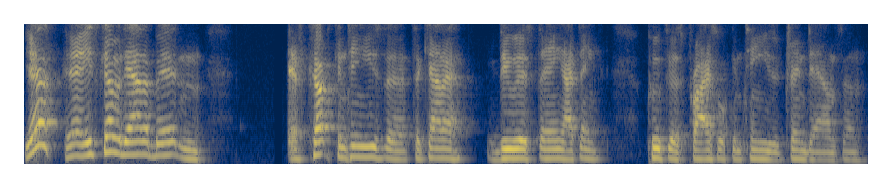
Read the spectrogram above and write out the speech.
Yeah, yeah, he's coming down a bit, and if Kupp continues to to kind of do his thing, I think Puka's price will continue to trend down some.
